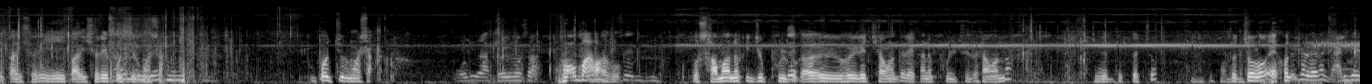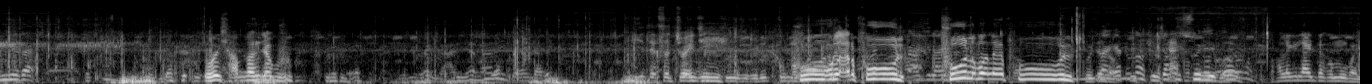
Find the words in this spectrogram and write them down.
এই পালিশো রে এই পালিশো রে প্রচুর মশা। প্রচুর মশা। ও বাবা গো। তো সামান্য কিছু ফুল হয়ে গেছে আমাদের এখানে ফুল ছিল সামান্য। দেখতে পাচ্ছ। তো চলো এখন ওই সাবধান যাব। ফুল আর ফুল ফুল বলে ফুল। ভালো লাইট দেখো মোবাইল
